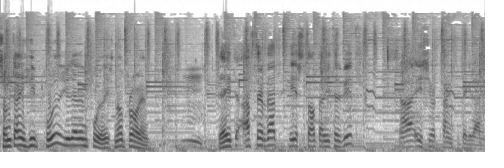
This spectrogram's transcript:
Sometimes he pull, you him pull, it's no problem. Mm. Later, after that, he stop a little bit. Now it's your time to take line.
